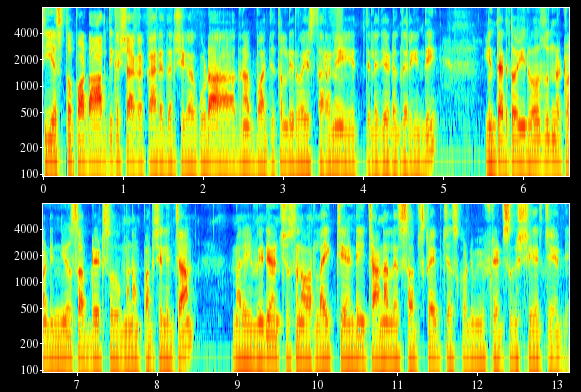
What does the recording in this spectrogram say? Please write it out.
సీఎస్తో పాటు ఆర్థిక శాఖ కార్యదర్శిగా కూడా అదనపు బాధ్యతలు నిర్వహిస్తారని తెలియజేయడం జరిగింది. ఇంతటితో ఈరోజు ఉన్నటువంటి న్యూస్ అప్డేట్స్ మనం పరిశీలించాం. మరి వీడియోని చూస్తున్న వారు లైక్ చేయండి ఛానల్ని సబ్స్క్రైబ్ చేసుకోండి మీ ఫ్రెండ్స్కి షేర్ చేయండి.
